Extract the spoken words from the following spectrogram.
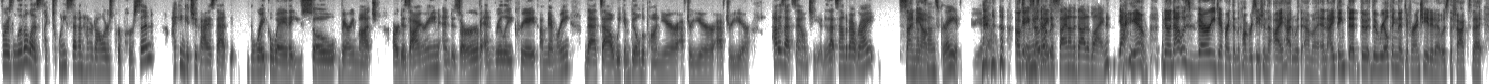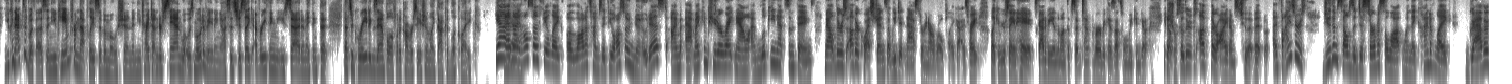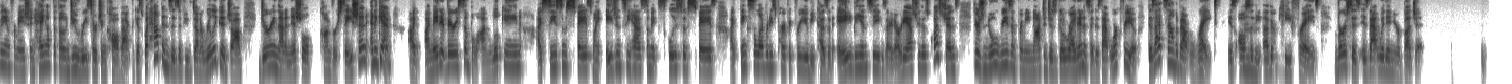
For as little as like twenty seven hundred dollars per person, I can get you guys that breakaway that you so very much are desiring and deserve and really create a memory that uh, we can build upon year after year after year. How does that sound to you? Does that sound about right? Sign me that up. Sounds great. okay, Jamie's so ready was, to sign on the dotted line. Yeah, I am. No, that was very different than the conversation that I had with Emma, and I think that the the real thing that differentiated it was the fact that you connected with us and you came from that place of emotion and you tried to understand what was motivating us. It's just like everything that you said, and I think that that's a great example of what a conversation like that could look like. Yeah, yeah, And I also feel like a lot of times, if you also noticed, I'm at my computer right now. I'm looking at some things. Now, there's other questions that we didn't ask during our role play, guys, right? Like if you're saying, hey, it's got to be in the month of September because that's when we can get, you know, sure. so there's other items to it. But advisors do themselves a disservice a lot when they kind of like gather the information, hang up the phone, do research, and call back. Because what happens is if you've done a really good job during that initial conversation, and again, I, I made it very simple. I'm looking, I see some space. My agency has some exclusive space. I think celebrity's perfect for you because of A, B, and C, because I had already asked you those questions. There's no reason for me not to just go right in and say, Does that work for you? Does that sound about right? Is also mm. the other key phrase versus is that within your budget?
